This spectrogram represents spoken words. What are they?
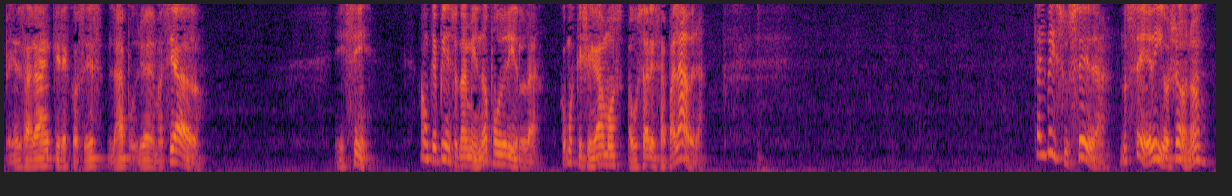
pensarán que el escocés la pudrió demasiado. Y sí, aunque pienso también, no pudrirla, ¿Cómo es que llegamos a usar esa palabra? Tal vez suceda, no sé, digo yo, ¿no?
